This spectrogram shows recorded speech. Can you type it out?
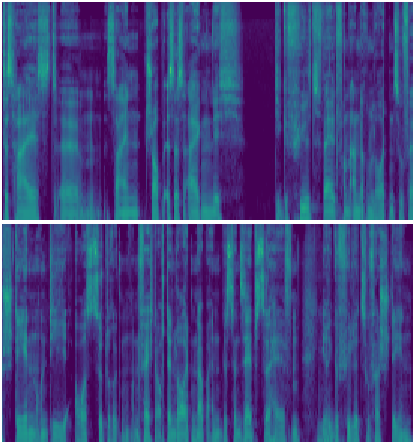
Das heißt, ähm, sein Job ist es eigentlich, die Gefühlswelt von anderen Leuten zu verstehen und die auszudrücken und vielleicht auch den Leuten dabei ein bisschen selbst zu helfen, mhm. ihre Gefühle zu verstehen.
